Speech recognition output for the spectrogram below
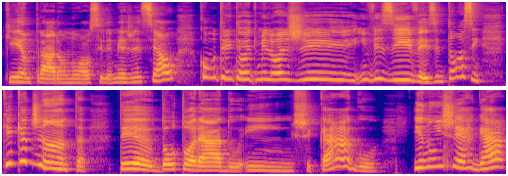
que entraram no auxílio emergencial, como 38 milhões de invisíveis. Então, assim, o que, que adianta ter doutorado em Chicago e não enxergar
